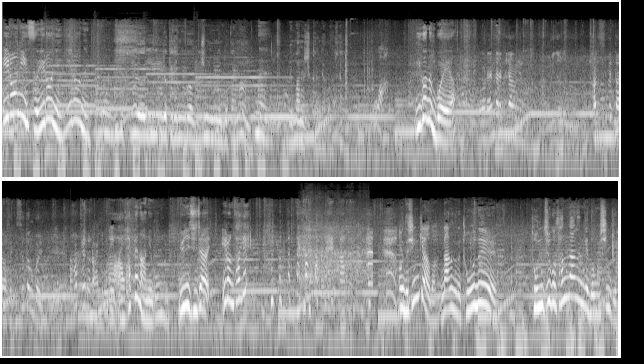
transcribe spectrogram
1원이 있어, 1원이. 1원은. 이, 이, 이렇게 생긴 거 66년도 가면 네. 몇만 원씩 한다고 사고. 우와. 이거는 뭐예요? 이건 옛날에 그냥 관습에 따라서 이렇게 쓰던 거예요. 화폐는 아니고. 아, 아, 화폐는 아니고. 윤이 진짜 1원 사게? 아, 근데 신기하다. 나는 근데 돈을, 돈 주고 산다는 게 너무 신기해.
